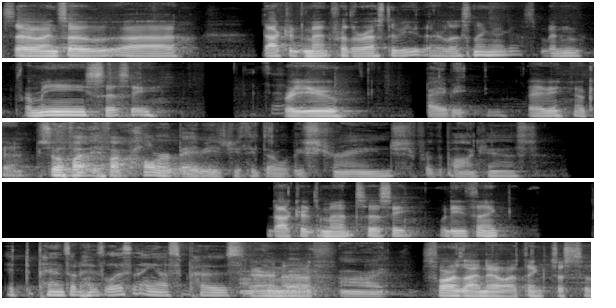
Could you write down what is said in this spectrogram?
So, and so, uh, Dr. Dement, for the rest of you that are listening, I guess, but for me, Sissy, for you, Baby. baby, okay. So if I if I call her baby, do you think that will be strange for the podcast? Dr. Dement, Sissy, what do you think? It depends on who's listening, I suppose. Fair enough. All right. As far as I know, I think just the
